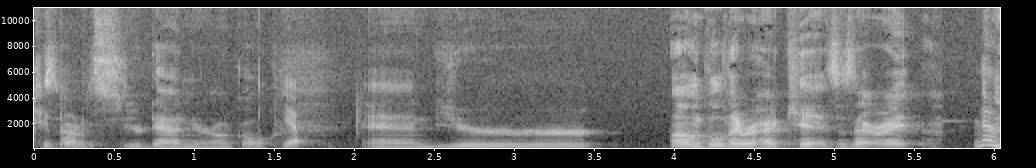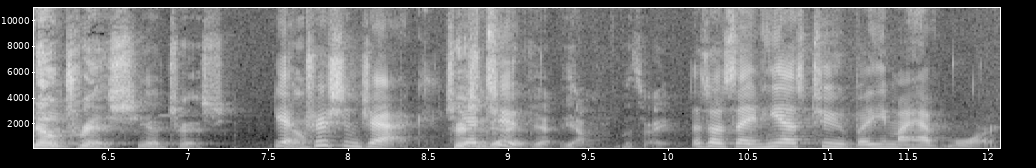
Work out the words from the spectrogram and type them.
two So boys. Your dad and your uncle. Yep. And your uncle never had kids. Is that right? No, No, he- Trish. Had Trish. yeah, No? Trish and Jack. Trish and two. Jack. Yeah, yeah, that's right. That's what I was saying. He has two, but he might have more.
